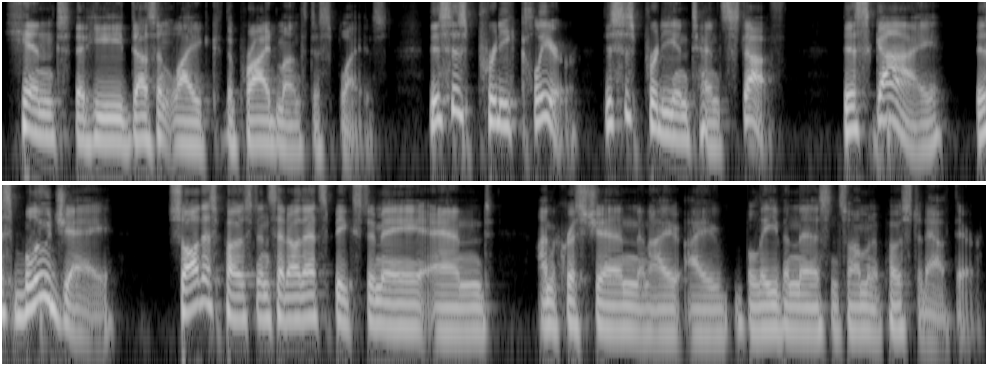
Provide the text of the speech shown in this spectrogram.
hint that he doesn't like the Pride Month displays. This is pretty clear. This is pretty intense stuff. This guy, this Blue Jay, saw this post and said, Oh, that speaks to me, and I'm a Christian and I, I believe in this, and so I'm going to post it out there.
